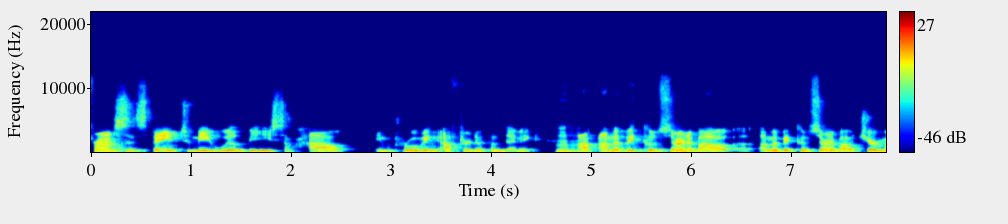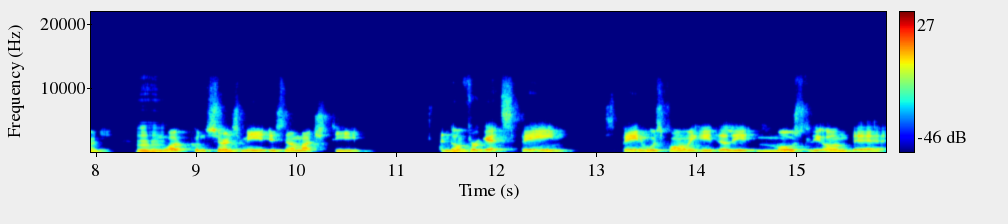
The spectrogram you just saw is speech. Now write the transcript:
France and Spain to me will be somehow improving after the pandemic. hmm I'm, I'm a bit concerned about uh, I'm a bit concerned about Germany, hmm and what concerns me is not much the and don't forget Spain. Spain was following Italy mostly on the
